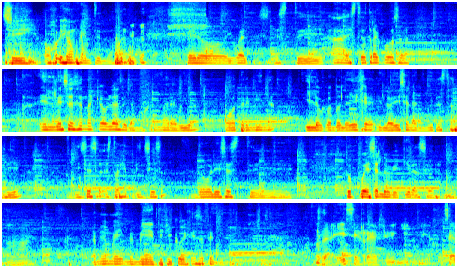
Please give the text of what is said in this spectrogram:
Sí, obviamente no. pero igual, pues, este. Ah, este, otra cosa en esa escena que hablas de la Mujer Maravilla, cuando termina, y luego cuando le dije, y lo dice la niñita, ¿estás bien? Princesa, ¿estás bien, princesa? Luego le dice, este, tú puedes ser lo que quieras ser. Ajá. A mí me, me, identificó, dije, eso es feminismo. O sea, ese es real feminismo, viejo. O sea,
